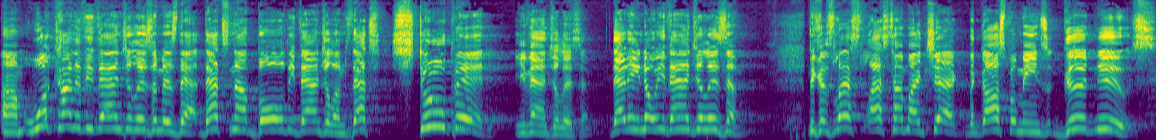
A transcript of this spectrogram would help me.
Um, what kind of evangelism is that? That's not bold evangelism. That's stupid evangelism. That ain't no evangelism. Because last, last time I checked, the gospel means good news.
